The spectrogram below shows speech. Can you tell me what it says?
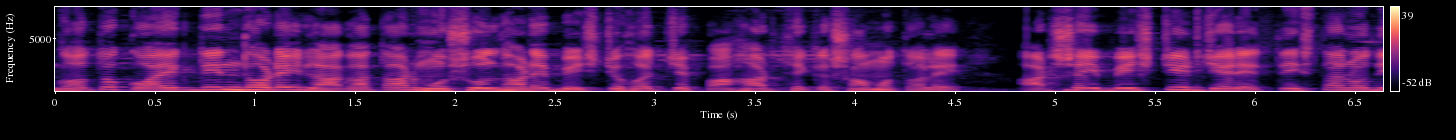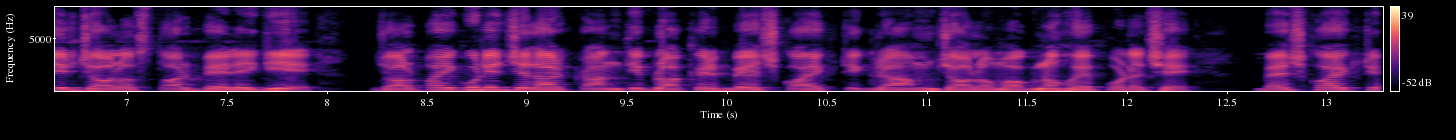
গত কয়েকদিন ধরেই লাগাতার মুষলধারে বৃষ্টি হচ্ছে পাহাড় থেকে সমতলে, আর সেই বৃষ্টির জেরে তিস্তা নদীর জলস্তর বেড়ে গিয়ে জলপাইগুড়ি জেলার ক্রান্তি ব্লকের বেশ কয়েকটি গ্রাম জলমগ্ন হয়ে পড়েছে। বেশ কয়েকটি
